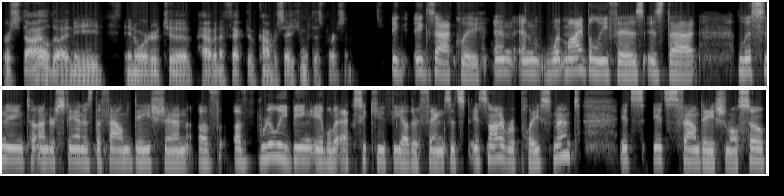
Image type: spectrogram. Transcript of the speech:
or style do I need in order to have an effective conversation with this person? Exactly. And and what my belief is is that listening to understand is the foundation of of really being able to execute the other things. It's it's not a replacement. It's it's foundational. So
